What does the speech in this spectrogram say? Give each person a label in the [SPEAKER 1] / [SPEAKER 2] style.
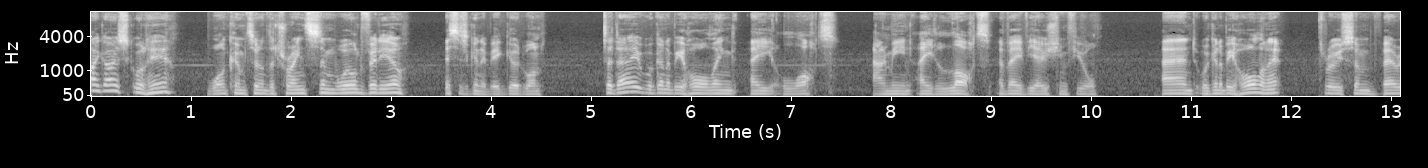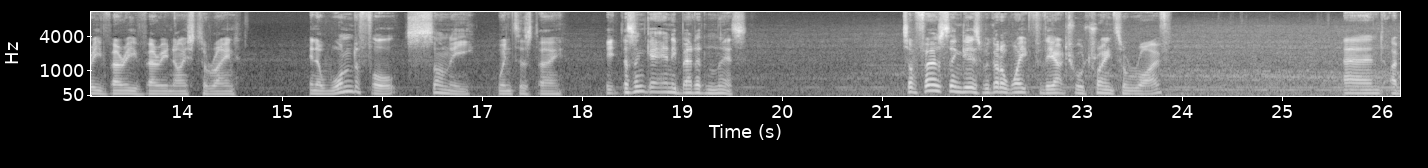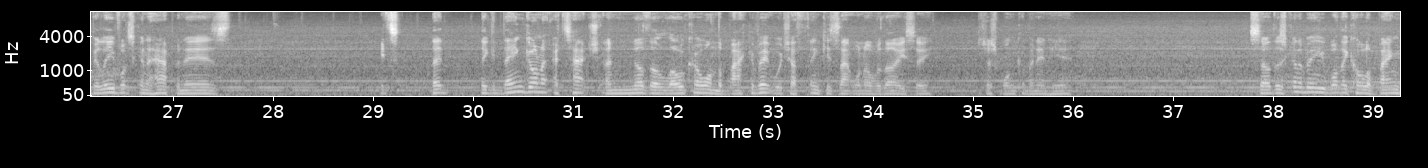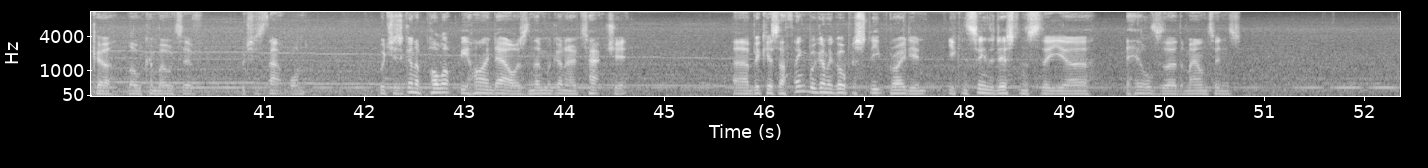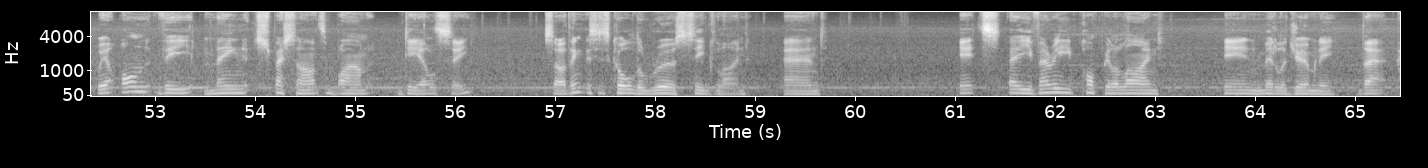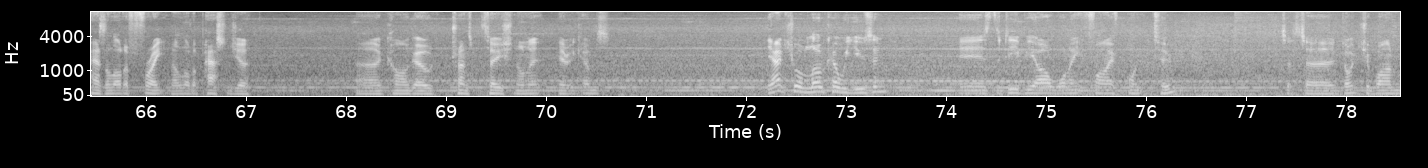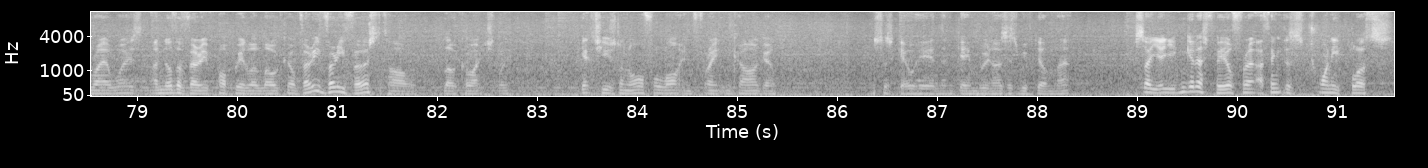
[SPEAKER 1] Hi guys, Squirrel here. Welcome to another Train Sim World video. This is going to be a good one. Today we're going to be hauling a lot, I mean a lot of aviation fuel. And we're going to be hauling it through some very, very, very nice terrain. In a wonderful, sunny winter's day. It doesn't get any better than this. So first thing is we've got to wait for the actual train to arrive. And I believe what's going to happen is it's they're, they're then going to attach another loco on the back of it, which I think is that one over there, you see. There's just one coming in here. So there's going to be what they call a banker locomotive, which is that one, which is going to pull up behind ours, and then we're going to attach it. Uh, because I think we're going to go up a steep gradient. You can see in the distance the, uh, the hills there, the mountains. We're on the main Spessart Bahn DLC. So I think this is called the Ruhr Sieg line and it's a very popular line in middle of Germany that has a lot of freight and a lot of passenger uh, cargo transportation on it. Here it comes. The actual loco we're using is the DBR 185.2. So it's a Deutsche Bahn Railways, another very popular loco, very, very versatile loco actually. Gets used an awful lot in freight and cargo. Let's just go here and then game realizes we've done that. So yeah, you can get a feel for it. I think there's 20 plus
